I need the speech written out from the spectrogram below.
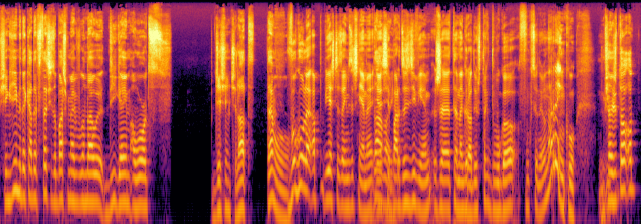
Sięgnijmy dekadę wstecz i zobaczmy, jak wyglądały D-Game Awards 10 lat temu. W ogóle, a jeszcze zanim zaczniemy, Dawaj. ja się bardzo zdziwiłem, że te nagrody już tak długo funkcjonują na rynku. Myślałeś, że to od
